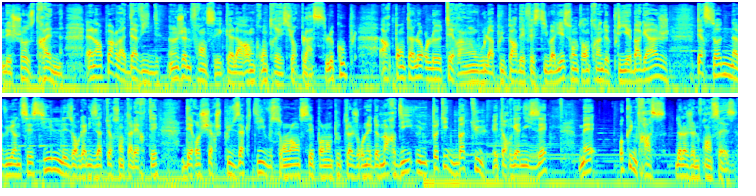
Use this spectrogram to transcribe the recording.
les choses traînent. Elle en parle à David, un jeune Français qu'elle a rencontré sur place. Le couple arpente alors le terrain où la plupart des festivaliers sont en train de plier bagages. Personne n'a vu Anne-Cécile, les organisateurs sont alertés. Des recherches plus actives sont lancées pendant toute la journée de mardi. Une petite battue est organisée, mais aucune trace de la jeune Française.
